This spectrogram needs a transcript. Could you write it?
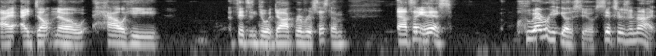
I, I don't know how he fits into a Doc Rivers system. And I'll tell you this whoever he goes to, Sixers or not,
